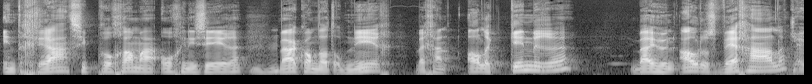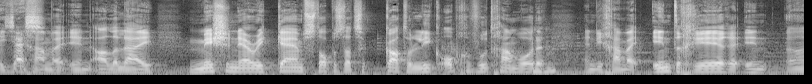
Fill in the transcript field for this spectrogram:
integratieprogramma organiseren. Waar kwam dat op neer? Wij gaan alle kinderen bij hun ouders weghalen. Jezus. Dan gaan wij in allerlei missionary camps stoppen, zodat ze katholiek opgevoed gaan worden. En die gaan wij integreren in, eh,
